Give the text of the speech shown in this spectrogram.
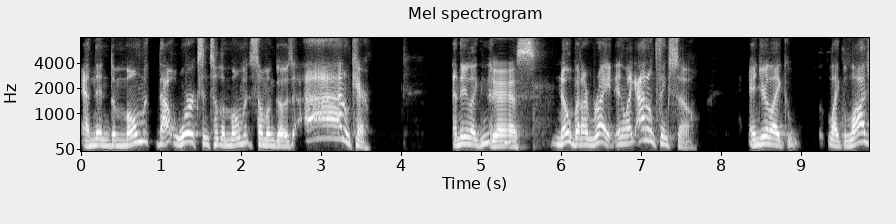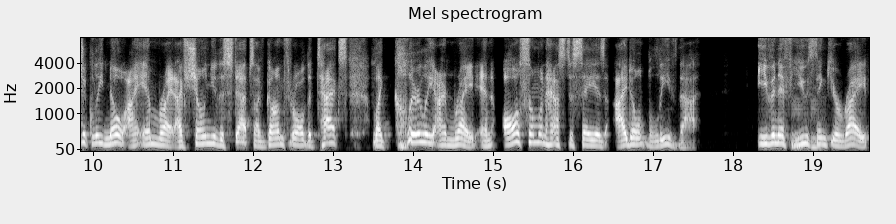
And then the moment that works until the moment someone goes, I don't care. And they're like, yes, no, but I'm right. And like, I don't think so. And you're like, like logically, no, I am right. I've shown you the steps. I've gone through all the texts. Like clearly I'm right. And all someone has to say is, I don't believe that. Even if you mm-hmm. think you're right,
